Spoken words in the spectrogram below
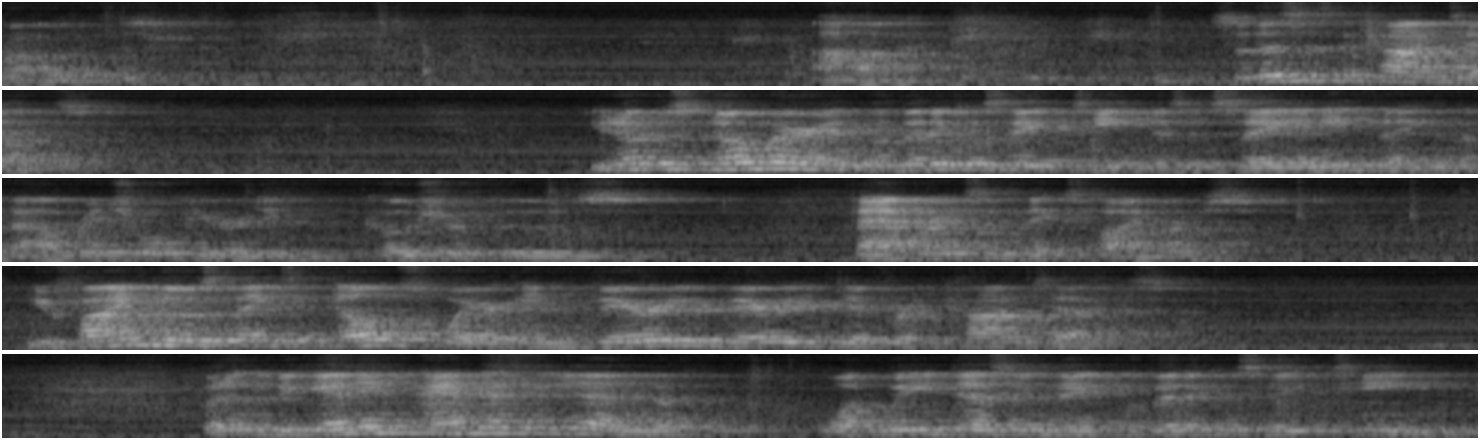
problems. Uh, so this is the context. You notice nowhere in Leviticus 18 does it say anything about ritual purity, kosher foods, fabrics and mixed fibers. You find those things elsewhere in very, very different contexts. But in the beginning and at the end of what we designate Leviticus 18,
